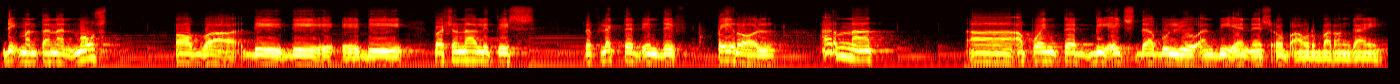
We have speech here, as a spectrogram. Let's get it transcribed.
di man tanan. Most of uh, the the eh, the personalities reflected in the payroll are not uh, appointed BHW and BNS of our barangay.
